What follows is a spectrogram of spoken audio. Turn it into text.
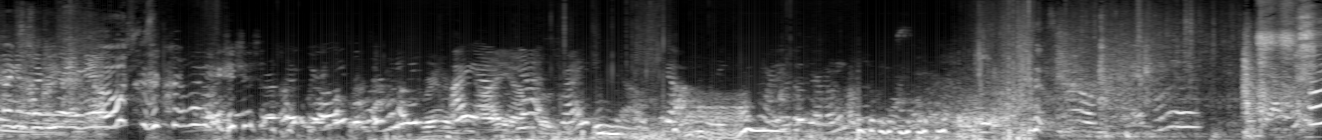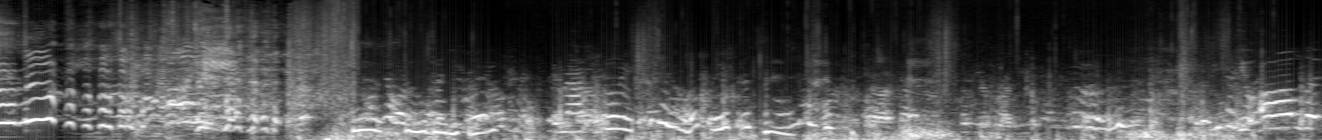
my I'm crying. Where are these ceremony? I am. Yes, right? Yeah. Yeah. Were these ceremony? You all look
